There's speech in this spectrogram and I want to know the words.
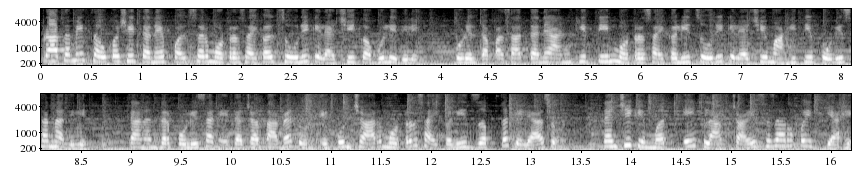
प्राथमिक चौकशीत त्याने पल्सर मोटरसायकल चोरी केल्याची कबुली दिली. पुढील तपासात त्याने आणखी तीन मोटरसायकली चोरी केल्याची माहिती पोलिसांना दिली. त्यानंतर पोलिसांनी त्याच्या ताब्यातून एकूण चार मोटरसायकली जप्त केल्या असून त्यांची किंमत एक लाख चाळीस हजार रुपये इतकी आहे.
